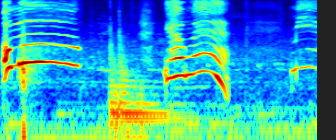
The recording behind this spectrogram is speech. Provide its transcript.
어머 야옹아 미야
